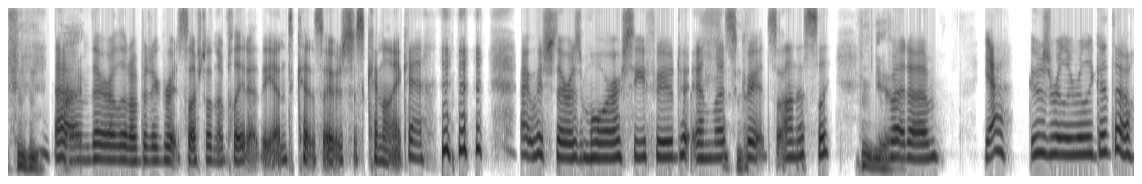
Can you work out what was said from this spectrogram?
Um, Right. There were a little bit of grits left on the plate at the end because I was just kind of like, eh. I wish there was more seafood and less grits, honestly. yeah. But um, yeah, it was really, really good though.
